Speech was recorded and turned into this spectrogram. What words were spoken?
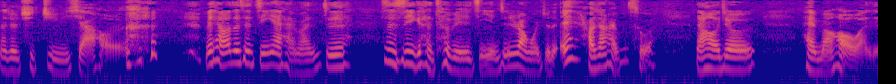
那就去聚一下好了。没想到这次经验还蛮，就是这是一个很特别的经验，就是让我觉得哎，好像还不错，然后就还蛮好玩的。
